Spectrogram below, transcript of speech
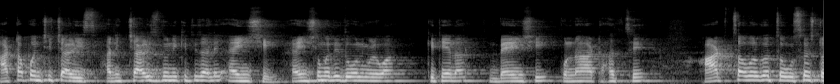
आठा चाळीस आणि चाळीस दोन्ही किती झाले? ऐंशी. ऐंशीमध्ये दोन मिळवा. किती येणार? ब्याऐंशी. पुन्हा आठ हातचे. आठचा वर्ग चौसष्ट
